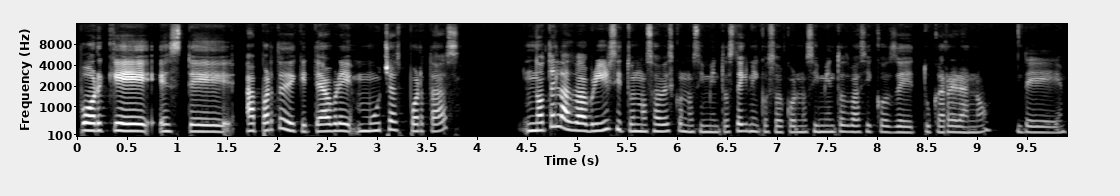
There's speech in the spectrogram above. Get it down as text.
porque este, aparte de que te abre muchas puertas, no te las va a abrir si tú no sabes conocimientos técnicos o conocimientos básicos de tu carrera, ¿no? De,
